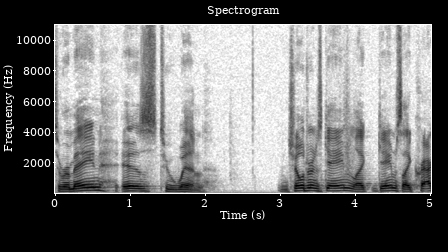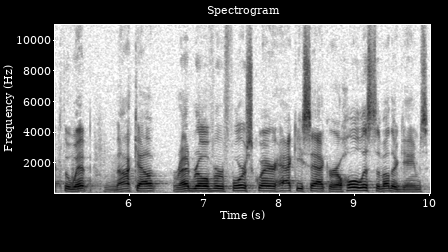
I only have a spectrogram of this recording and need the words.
To remain is to win. In children's game, like games like Crack the Whip, Knockout, Red Rover, Foursquare, Hacky Sack, or a whole list of other games,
